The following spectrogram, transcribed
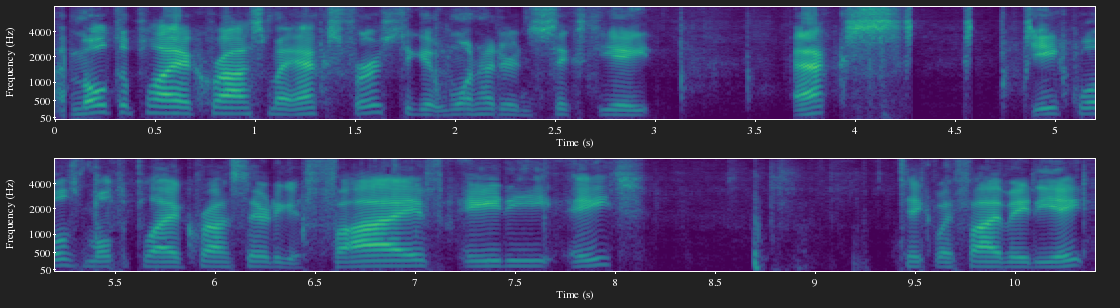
I multiply across my x first to get 168x equals, multiply across there to get 588. Take my 588.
